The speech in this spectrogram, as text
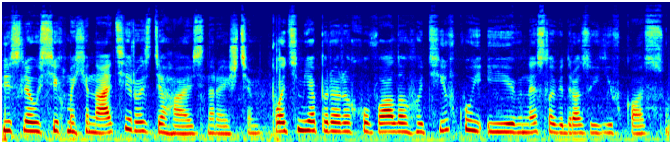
Після усіх махінацій роздягаюсь нарешті. Потім я перерахувала готівку і внесла відразу її в касу.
